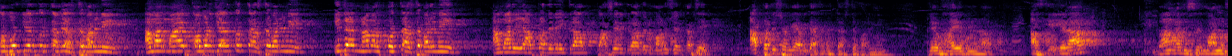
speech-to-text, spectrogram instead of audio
কবর জিয়ার করতে আমি আসতে পারিনি, আমার মায়ের কবর জিয়ার করতে আসতে পারিনি, ঈদের নামাজ পড়তে আসতে পারিনি, আমার এই আপনাদের এই গ্রাম, পাশের গ্রামের মানুষের কাছে আপনাদের সঙ্গে আমি দেখা করতে আসতে পারিনি। প্রিয় ভাই বোনেরা, আজকে এরা বাংলাদেশের মানুষ।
